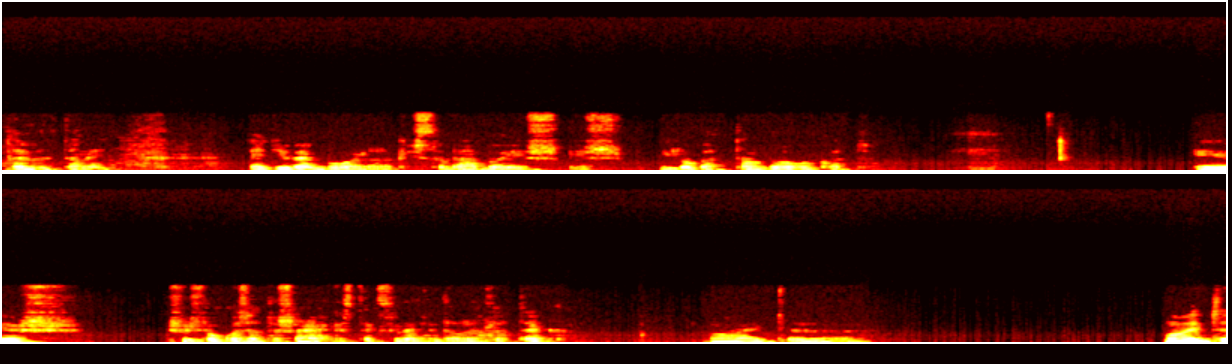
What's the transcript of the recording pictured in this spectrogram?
leültem egy, egy üvegborral a kis szobába, és, és írogattam dolgokat. És, és úgy fokozatosan elkezdtek születni dalötletek, majd, majd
